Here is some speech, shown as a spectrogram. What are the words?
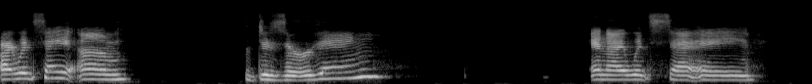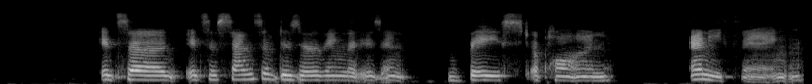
I would say, um, deserving. And I would say, it's a it's a sense of deserving that isn't based upon anything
